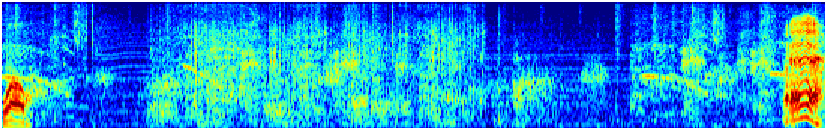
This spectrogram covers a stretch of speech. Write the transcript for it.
Whoa. Ah.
